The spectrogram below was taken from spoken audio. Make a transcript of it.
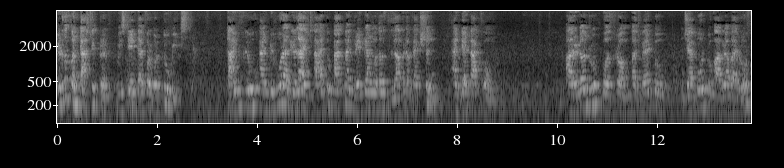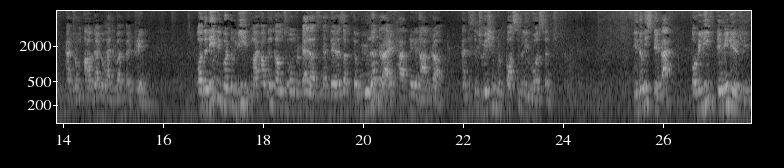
It was a fantastic trip. We stayed there for about two weeks. Time flew, and before I realized, I had to pack my great grandmother's love and affection and get back home. Our return route was from Ajmer to Jaipur to Agra by road and from Agra to Hyderabad by train. On the day we were to leave, my uncle comes home to tell us that there is a communal riot happening in Agra and the situation could possibly worsen. Either we stay back or we leave immediately.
